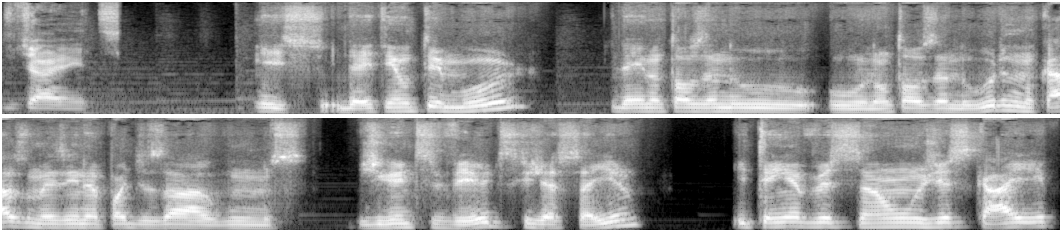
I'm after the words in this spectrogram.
Giants. Isso. E daí tem o Temur, que daí não tá usando o, não tá usando o Uro, no caso, mas ainda pode usar alguns gigantes verdes que já saíram. E tem a versão G-Sky,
